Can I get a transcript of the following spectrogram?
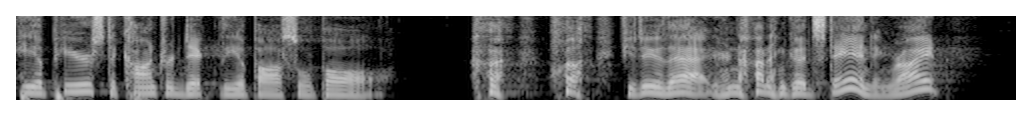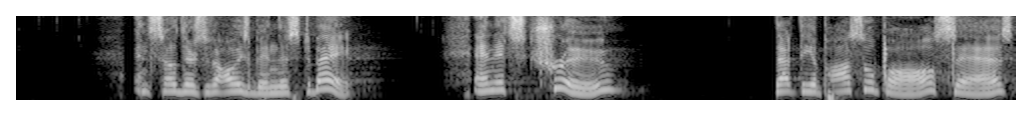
he appears to contradict the Apostle Paul. well, if you do that, you're not in good standing, right? And so there's always been this debate. And it's true that the Apostle Paul says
